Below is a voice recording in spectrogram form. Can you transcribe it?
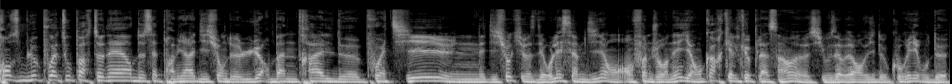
France Bleu Poitou, partenaire de cette première édition de l'Urban Trail de Poitiers, une édition qui va se dérouler samedi en, fin de journée. Il y a encore quelques places, hein, euh, si vous avez envie de courir ou de,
